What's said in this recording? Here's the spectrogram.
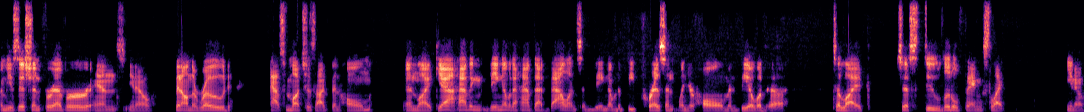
a musician forever and you know been on the road as much as I've been home and like yeah having being able to have that balance and being able to be present when you're home and be able to to like just do little things like you know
